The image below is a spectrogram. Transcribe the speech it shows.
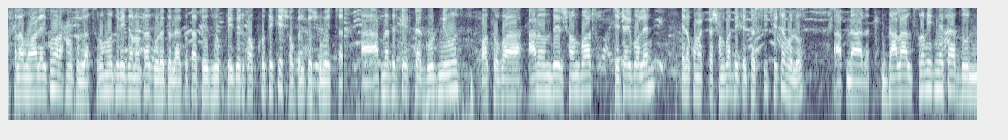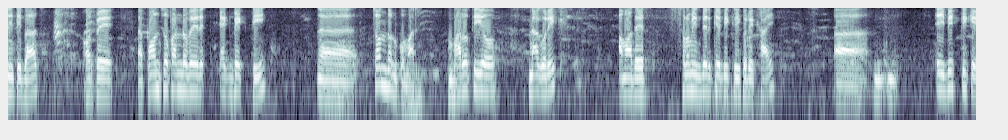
আসসালামু আলাইকুম রহমতুল্লাহ। শ্রমজীবী জনতা, গড়ে তোলা একতা ফেসবুক পেজের পক্ষ থেকে সকলকে শুভেচ্ছা। আপনাদেরকে একটা গুড নিউজ অথবা আনন্দের সংবাদ, যেটাই বলেন, এরকম একটা সংবাদ দিতে চাচ্ছি, সেটা হলো আপনার দালাল শ্রমিক নেতা দুর্নীতিবাজ অর্পে পঞ্চপাণ্ডবের এক ব্যক্তি চন্দন কুমার, ভারতীয় নাগরিক, আমাদের শ্রমিকদেরকে বিক্রি করে খায়। এই ব্যক্তিকে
